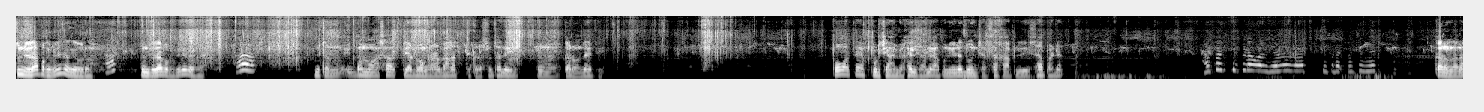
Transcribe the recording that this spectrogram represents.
तुमचे जापक पिकत का गौरव हा? तुमचे जापक पिकत का? मित्रांनो एकदम असा त्या डोंगराळ भागात तिकडं सुद्धा लई अं, करवून जायचे पाहू आता या पुढच्या आंब्याखाली झालो आहे. आपण इकडे दोन चार साखा आपली सापडल्या. आपण तिकडं वर गेलो ना तिकडं कसं येत करवून ना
